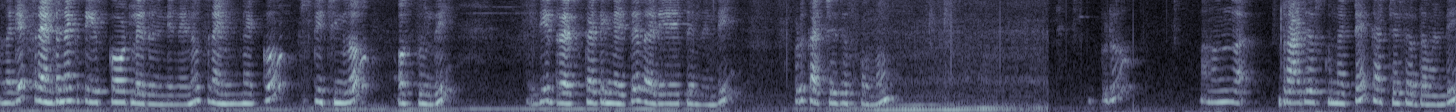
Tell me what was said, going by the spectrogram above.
అలాగే ఫ్రంట్ నెక్ తీసుకోవట్లేదండి నేను. ఫ్రంట్ నెక్ స్టిచ్చింగ్లో వస్తుంది. ఇది డ్రెస్ కటింగ్ అయితే రెడీ అయిపోయిందండి. ఇప్పుడు కట్ చేసేసుకుందాం. ఇప్పుడు మనం డ్రా చేసుకున్నట్టే కట్ చేసేద్దామండి.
